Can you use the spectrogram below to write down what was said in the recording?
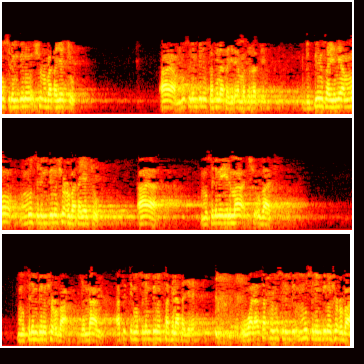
مسلم بن شعبة يجو آية مسلم بن سفينة تجري أما سرتي. دبين سيني أمو مسلم بن شعبة يجو آية مسلم إلما شعبات. مسلم بن شعبة جنان. أست مسلم بن سفينة تجري. والأصح مسلم بن مسلم بن شعبة.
